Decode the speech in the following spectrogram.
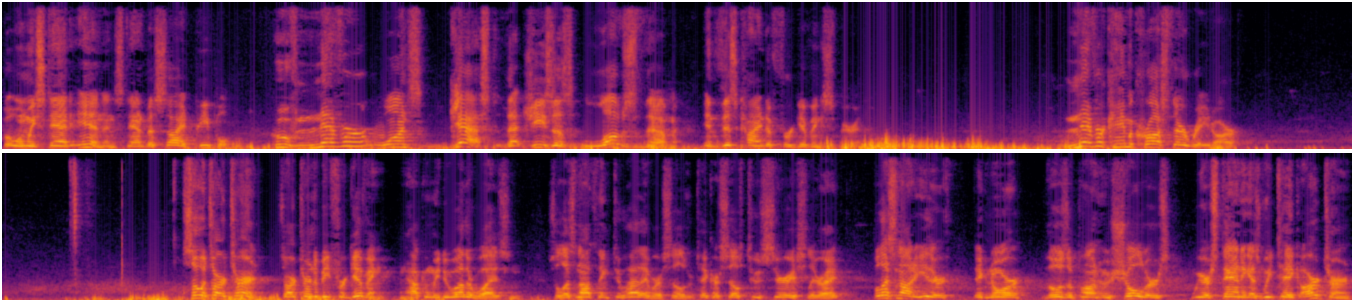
But when we stand in and stand beside people who've never once guessed that Jesus loves them in this kind of forgiving spirit, never came across their radar, so it's our turn. It's our turn to be forgiving. And how can we do otherwise? And so let's not think too highly of ourselves or take ourselves too seriously, right? But let's not either ignore those upon whose shoulders we are standing as we take our turn,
